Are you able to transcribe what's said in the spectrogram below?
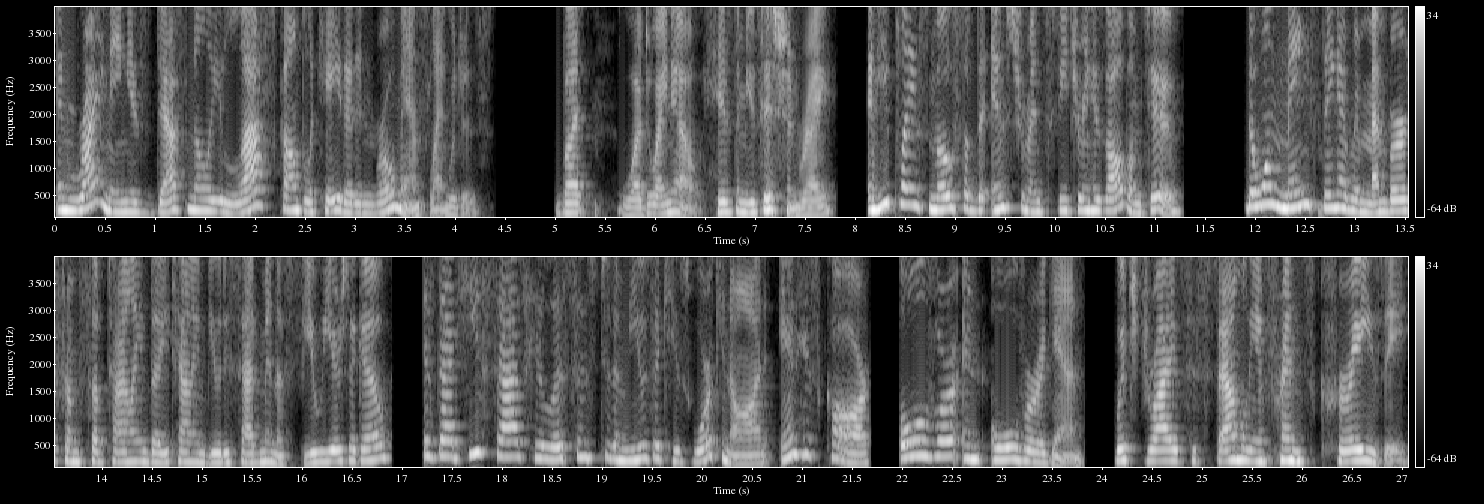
and rhyming is definitely less complicated in Romance languages. But what do I know? He's the musician, right? And he plays most of the instruments featuring his album too. The one main thing I remember from subtitling the Italian Beauty segment a few years ago is that he says he listens to the music he's working on in his car over and over again, which drives his family and friends crazy.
